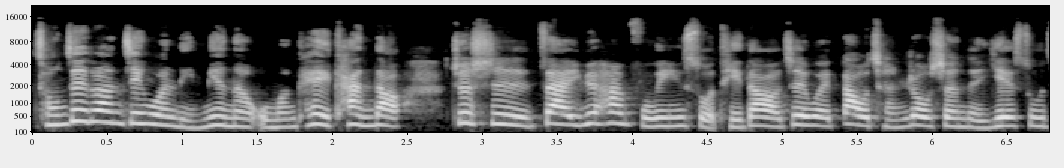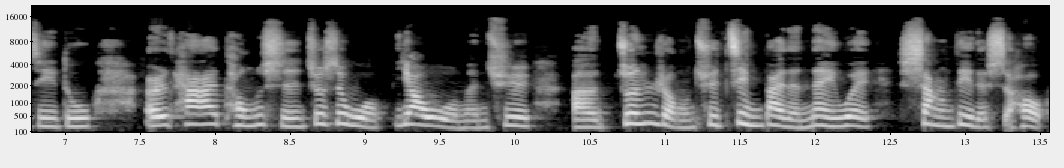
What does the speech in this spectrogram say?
从这段经文里面呢，我们可以看到，就是在约翰福音所提到这位道成肉身的耶稣基督，而他同时就是我要我们去呃尊荣、去敬拜的那位上帝的时候，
